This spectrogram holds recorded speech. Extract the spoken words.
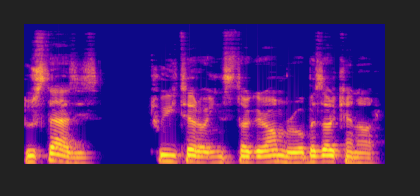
دوست عزیز توییتر و اینستاگرام رو بذار کنار.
